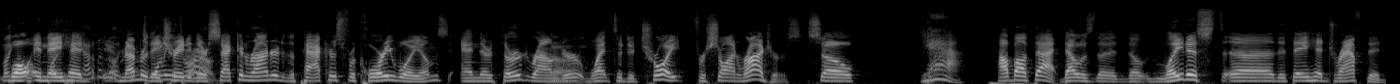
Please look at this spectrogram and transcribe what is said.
Like, well, and they had remember they traded round. their second rounder to the Packers for Corey Williams, and their third rounder oh. went to Detroit for Shaun Rogers. So, yeah, how about that? That was the the latest uh, that they had drafted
